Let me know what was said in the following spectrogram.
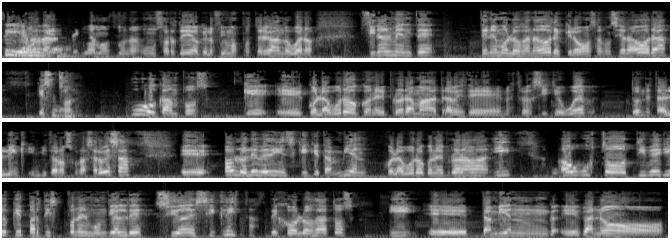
sí es verdad. teníamos un sorteo que lo fuimos postergando. Bueno finalmente tenemos los ganadores que lo vamos a anunciar ahora que son Hugo Campos que eh, colaboró con el programa a través de nuestro sitio web, donde está el link Invitarnos una cerveza, eh, Pablo Lebedinsky, que también colaboró con el programa, y Augusto Tiberio, que participó en el Mundial de Ciudades Ciclistas, dejó los datos y eh, también ganó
